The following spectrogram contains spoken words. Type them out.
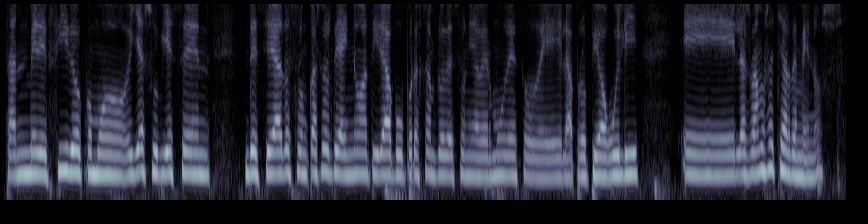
tan merecido como ellas hubiesen deseado. Son casos de Ainhoa Tirapu, por ejemplo, de Sonia Bermúdez o de la propia Willy. Eh, ¿Las vamos a echar de menos?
